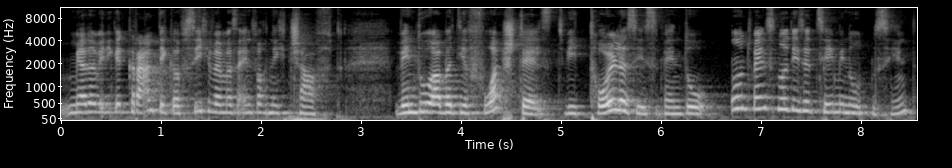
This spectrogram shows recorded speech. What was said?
mehr oder weniger grantig auf sich, wenn man es einfach nicht schafft. Wenn du aber dir vorstellst, wie toll das ist, wenn du, und wenn es nur diese zehn Minuten sind,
